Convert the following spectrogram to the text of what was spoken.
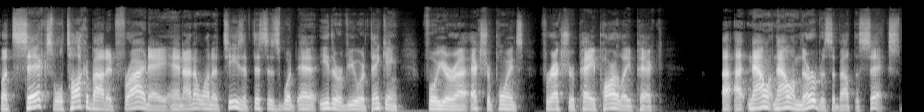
But six, we'll talk about it Friday. And I don't want to tease if this is what uh, either of you are thinking for your uh, extra points for extra pay parlay pick. Now, now I'm nervous about the six.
